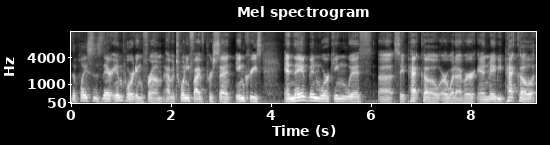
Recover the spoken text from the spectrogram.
the places they're importing from have a 25% increase and they've been working with uh, say Petco or whatever, and maybe Petco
